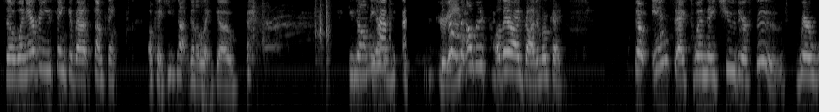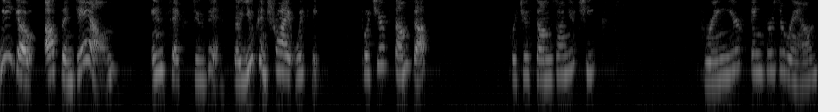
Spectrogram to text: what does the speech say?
So whenever you think about something, okay, he's not gonna let go. he's on the other he's on the other, oh there, I've got him, okay. So insects, when they chew their food, where we go up and down, insects do this. So you can try it with me. Put your thumbs up, put your thumbs on your cheeks, bring your fingers around.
